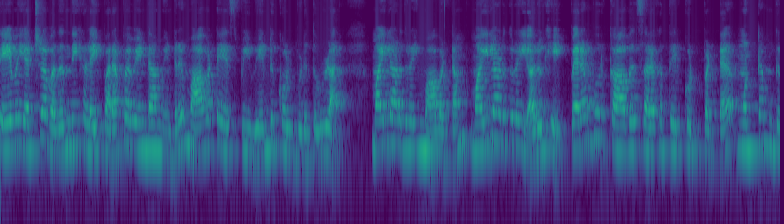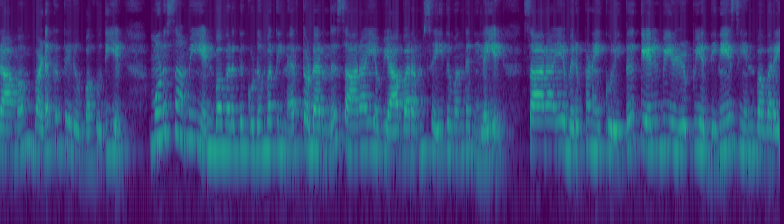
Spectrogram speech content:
தேவையற்ற வதந்திகளை பரப்ப வேண்டாம் என்று மாவட்ட எஸ்பி வேண்டுகோள் விடுத்துள்ளார். மயிலாடுதுறை மாவட்டம் மயிலாடுதுறை அருகே பெரம்பூர் காவல் சரகத்திற்குட்பட்ட முட்டம் கிராமம் வடக்கு தெரு பகுதியில் முனுசாமி என்பவரது குடும்பத்தினர் தொடர்ந்து சாராய வியாபாரம் செய்து வந்த நிலையில் சாராய விற்பனை குறித்து கேள்வி எழுப்பிய தினேஷ் என்பவரை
